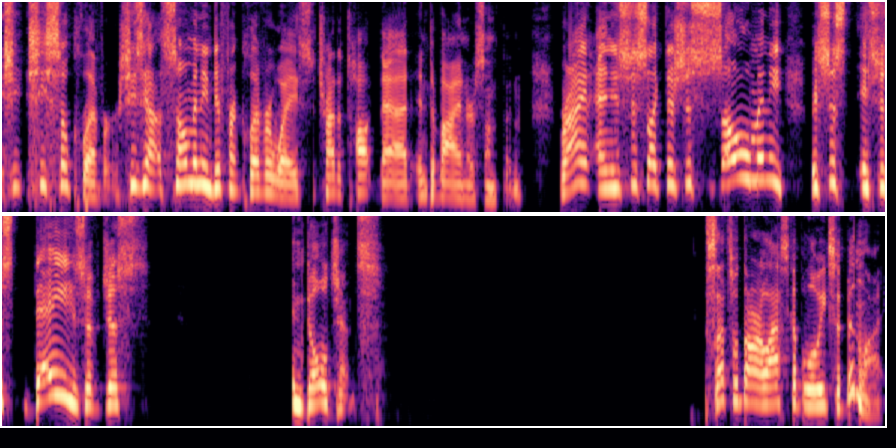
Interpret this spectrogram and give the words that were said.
she, she's so clever. She's got so many different clever ways to try to talk dad into buying her something, right? And it's just like there's just so many. It's just it's just days of just indulgence. So that's what our last couple of weeks have been like,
